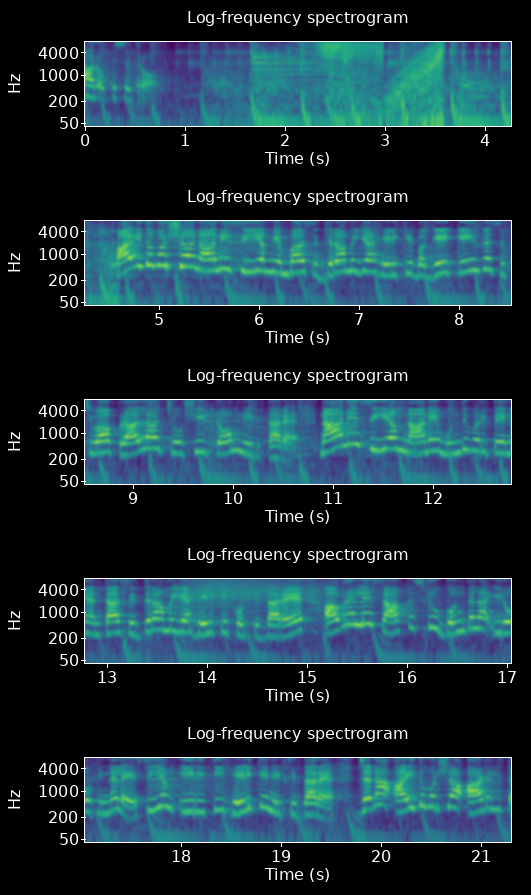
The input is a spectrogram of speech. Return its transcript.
ಆರೋಪಿಸಿದ್ರು ಐದು ವರ್ಷ ನಾನೇ ಸಿಎಂ ಎಂಬ ಸಿದ್ದರಾಮಯ್ಯ ಹೇಳಿಕೆ ಬಗ್ಗೆ ಕೇಂದ್ರ ಸಚಿವ ಪ್ರಹ್ಲಾದ್ ಜೋಶಿ ಟಾಂಗ್ ನೀಡಿದ್ದಾರೆ. ನಾನೇ ಸಿಎಂ, ನಾನೇ ಮುಂದುವರಿತೇನೆ ಅಂತ ಸಿದ್ದರಾಮಯ್ಯ ಹೇಳಿಕೆ ಕೊಡ್ತಿದ್ದಾರೆ. ಅವರಲ್ಲೇ ಸಾಕಷ್ಟು ಗೊಂದಲ ಇರೋ ಹಿನ್ನೆಲೆ ಸಿಎಂ ಈ ರೀತಿ ಹೇಳಿಕೆ ನೀಡ್ತಿದ್ದಾರೆ. ಜನ ಐದು ವರ್ಷ ಆಡಳಿತ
